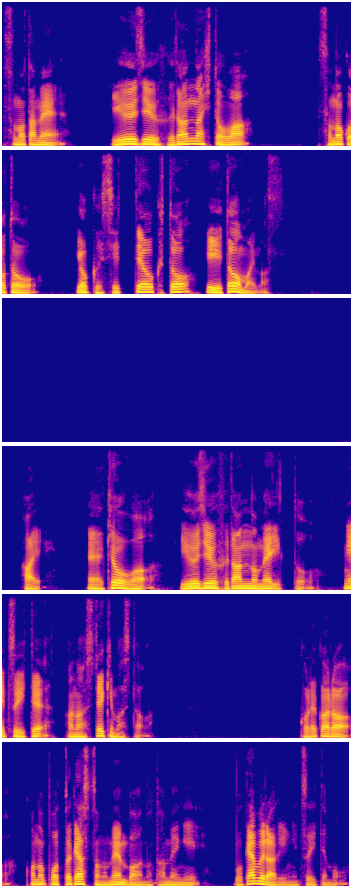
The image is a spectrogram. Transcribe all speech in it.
そのため、優柔不断な人は、そのことをよく知っておくといいと思います。はい。えー、今日は優柔不断のメリットについて話してきました。これからこのポッドキャストのメンバーのためにボキャブラリーについても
